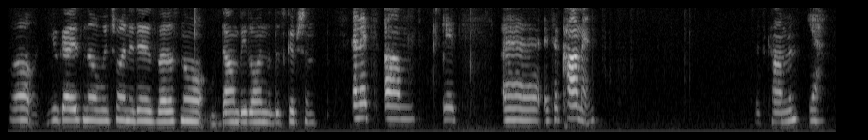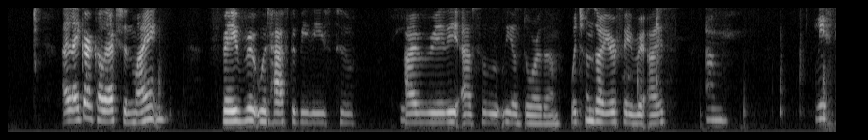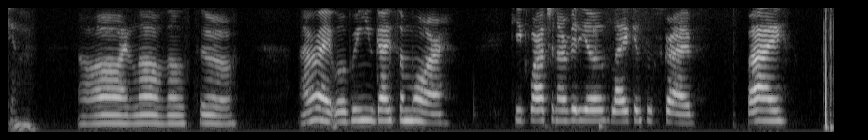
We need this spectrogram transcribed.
Well, you guys know which one it is. Let us know down below in the description. And it's um, it's uh, it's a common. It's common? Yeah. I like our collection. My favorite would have to be these two. I really absolutely adore them. Which ones are your favorite, Ice? Um, these two. Oh, I love those two. All right, we'll bring you guys some more. Keep watching our videos, like and subscribe. Bye.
